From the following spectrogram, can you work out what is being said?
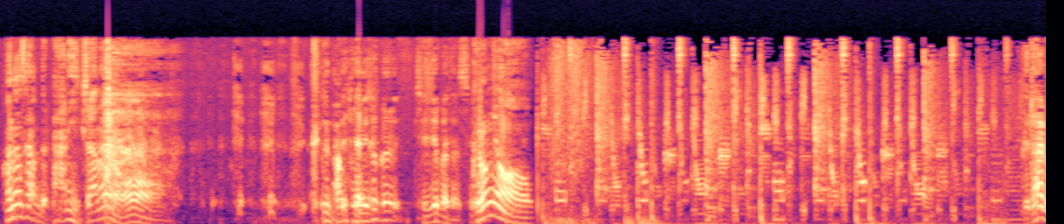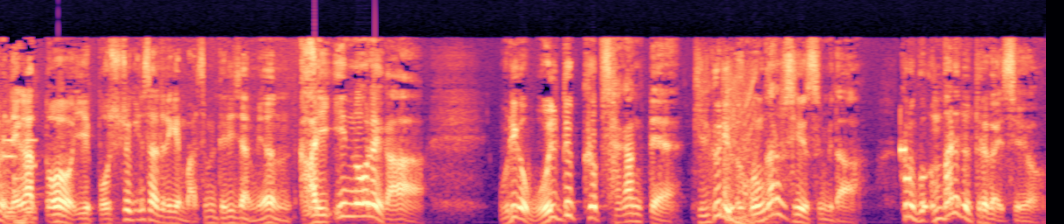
하는 사람들 많이 있잖아요. 방통에서 그걸 제재받았어요. 그럼요. 그 다음에 내가 또 이 보수 쪽 인사들에게 말씀을 드리자면, 가리 이 노래가 우리가 월드컵 4강 때 길거리 응원가로 쓰였습니다. 그리고 그 음반에도 들어가 있어요.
